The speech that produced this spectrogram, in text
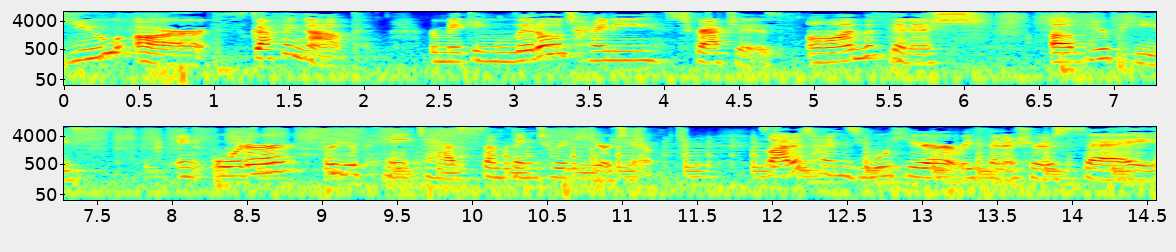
You are scuffing up or making little tiny scratches on the finish of your piece in order for your paint to have something to adhere to. A lot of times you will hear refinishers say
